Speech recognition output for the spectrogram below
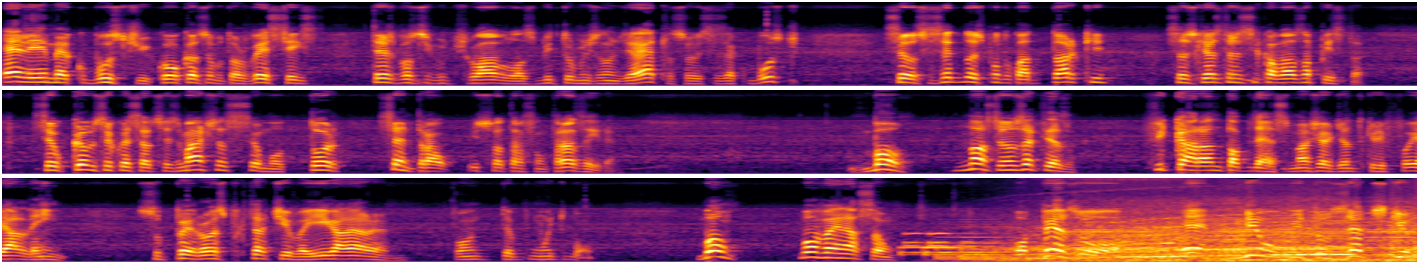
LM EcoBoost com alcance motor V6 3.5 válvulas biturbo direta, seu V6 EcoBoost, seu 62.4 torque, seus 535 cavalos na pista, seu câmbio sequencial de 6 marchas, seu motor central e sua tração traseira. Bom, nós temos certeza, ficará no top 10, mas já adianto que ele foi além, superou a expectativa aí, galera. Foi um tempo muito bom. Bom, vamos ver em ação. O peso é 1.200 quilos.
